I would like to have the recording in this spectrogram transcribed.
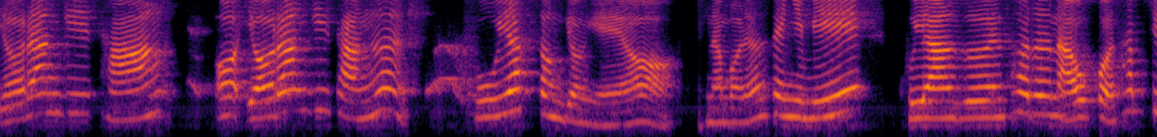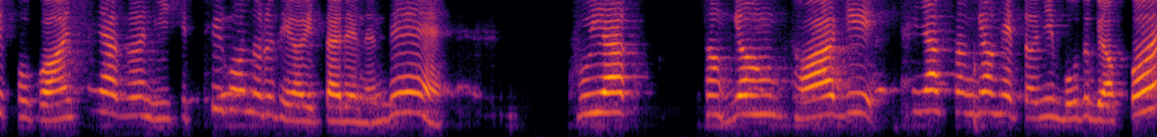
열왕기상, 어, 열왕기상은 구약 성경이에요. 지난번에 선생님이 구약은 39권, 39권, 신약은 27권으로 되어 있다 그랬는데 구약 성경 더하기 신약 성경 했더니 모두 몇 권?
